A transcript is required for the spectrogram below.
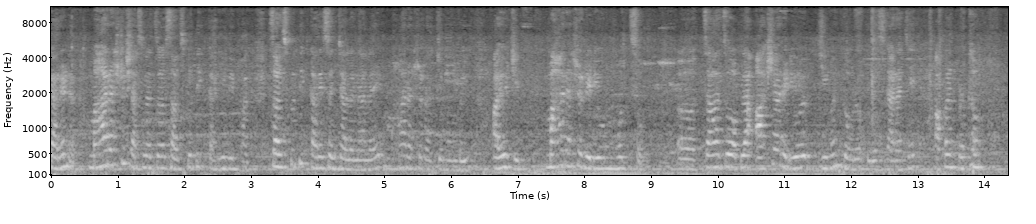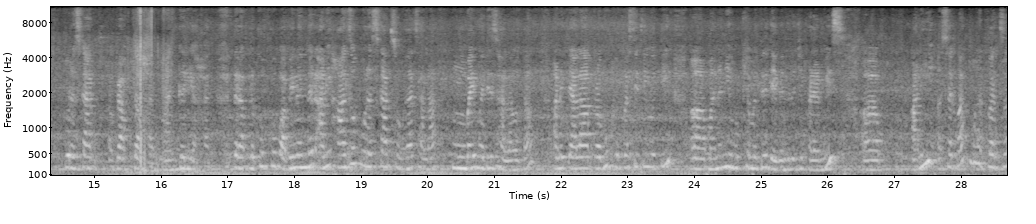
कारण महाराष्ट्र शासनाचं सांस्कृतिक कार्य विभाग सांस्कृतिक कार्य संचालनालय महाराष्ट्र राज्य मुंबई आयोजित महाराष्ट्र रेडिओ महोत्सव चा जो आपला आशा रेडिओ जीवन गौरव पुरस्काराचे आपण प्रथम पुरस्कार प्राप्त आहात मानकरी आहात. तर आपलं खूप खूप अभिनंदन. आणि हा जो पुरस्कार सोहळा झाला मुंबईमध्ये झाला होता आणि त्याला प्रमुख उपस्थिती होती माननीय मुख्यमंत्री देवेंद्रजी फडणवीस. आणि सर्वात महत्त्वाचं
